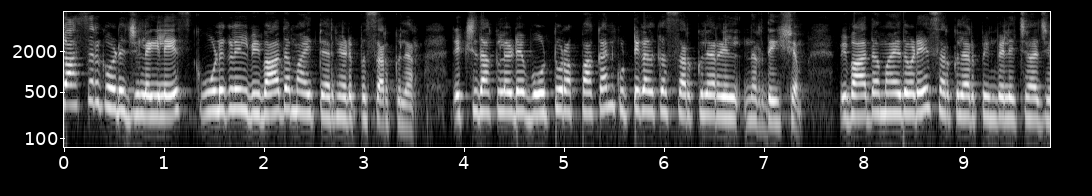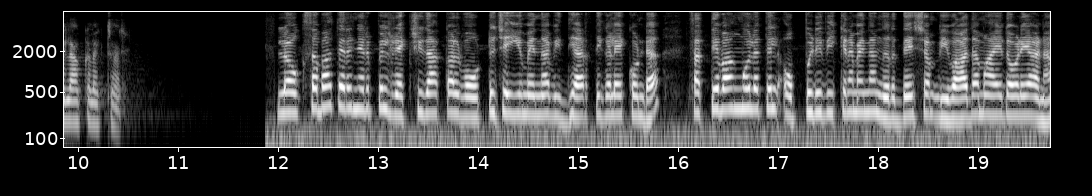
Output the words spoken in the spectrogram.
കാസർഗോഡ് ജില്ലയിലെ സ്കൂളുകളിൽ വിവാദമായി തെരഞ്ഞെടുപ്പ് സർക്കുലർ. രക്ഷിതാക്കളുടെ വോട്ടുറപ്പാക്കാൻ കുട്ടികൾക്ക് സർക്കുലറിൽ നിർദ്ദേശം. വിവാദമായതോടെ സർക്കുലർ പിൻവലിച്ച ജില്ലാ കളക്ടർ. ലോക്സഭാ തെരഞ്ഞെടുപ്പിൽ രക്ഷിതാക്കൾ വോട്ട് ചെയ്യുമെന്ന വിദ്യാർത്ഥികളെ കൊണ്ട് സത്യവാങ്മൂലത്തിൽ ഒപ്പിടുവിക്കണമെന്ന നിർദ്ദേശം വിവാദമായതോടെയാണ്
